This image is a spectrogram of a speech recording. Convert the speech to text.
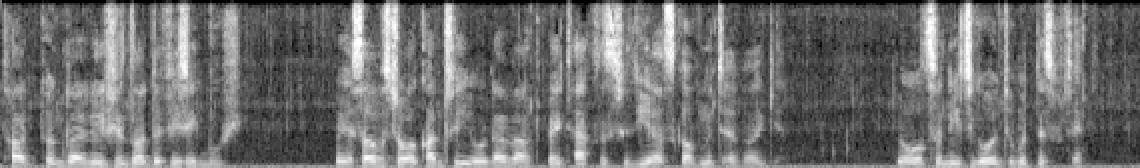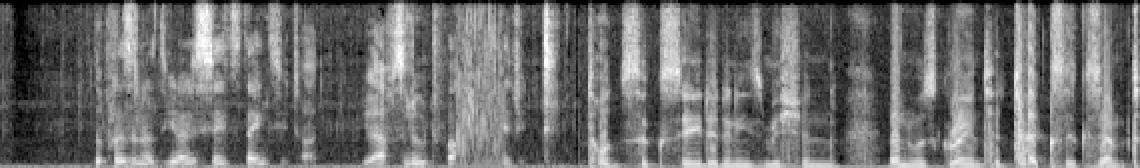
Todd, congratulations on defeating Mooshie. For your service to our country, you will never have to pay taxes to the US government ever again. You also need to go into witness protection. The President of the United States thanks you, Todd. You absolute fucking legend. Todd succeeded in his mission and was granted tax exempt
